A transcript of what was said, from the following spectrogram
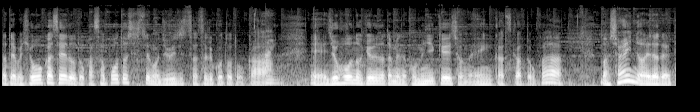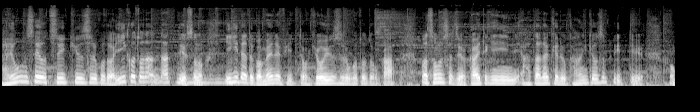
例えば評価制度とかサポートシステムを充実させることとか、はい、えー、情報の共有のためのコミュニケーションの円滑化とかまあ、社員の間で多様性を追求することがいいことなんだっていうその意義だとかベネフィットを共有することとか、まあ、その人たちが快適に働ける環境づくりっていうこ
